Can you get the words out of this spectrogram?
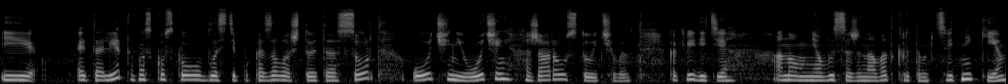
И это лето в Московской области показало, что это сорт очень и очень жароустойчивый. Как видите, оно у меня высажено в открытом цветнике.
